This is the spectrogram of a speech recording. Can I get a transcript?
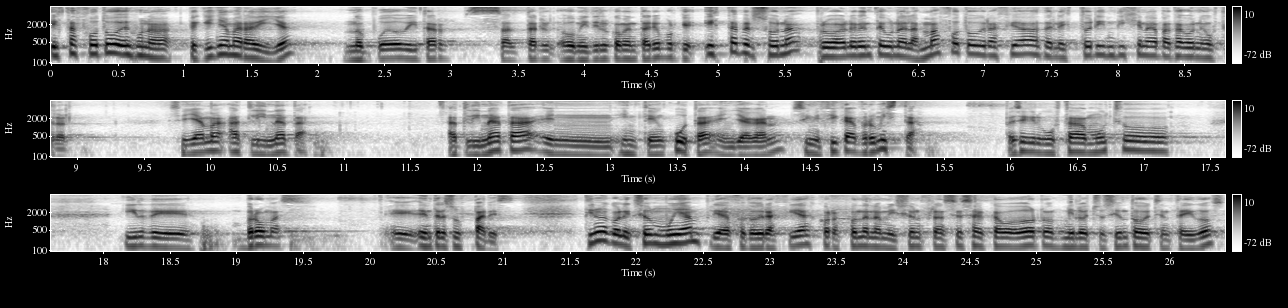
Esta foto es una pequeña maravilla, no puedo evitar saltar omitir el comentario porque esta persona probablemente es una de las más fotografiadas de la historia indígena de Patagonia Austral. Se llama Atlinata. Atlinata en Intiencuta, en Yagán, significa bromista. Parece que le gustaba mucho ir de bromas eh, entre sus pares. Tiene una colección muy amplia de fotografías, corresponde a la misión francesa al Cabo de Hornos 1882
